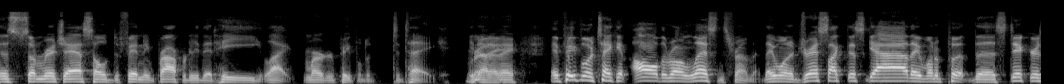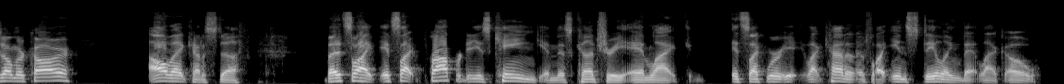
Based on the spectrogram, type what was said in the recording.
this some rich asshole defending property that he like murdered people to, to take. You know what I mean? And people are taking all the wrong lessons from it. They want to dress like this guy, they want to put the stickers on their car, all that kind of stuff. But it's like it's like property is king in this country, and like it's like we're like kind of like instilling that like oh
